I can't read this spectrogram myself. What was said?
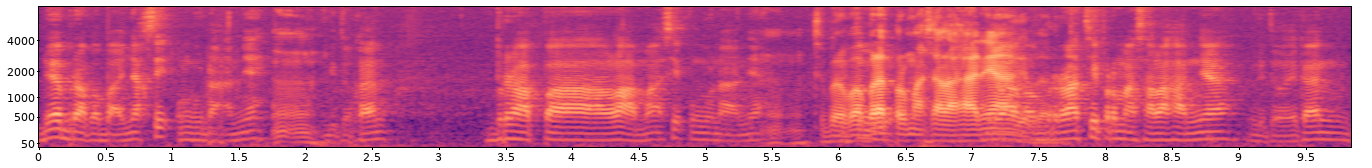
dia berapa banyak sih penggunaannya, gitu kan? Berapa lama sih penggunaannya? Seberapa Itu berat permasalahannya Berapa gitu. berat sih permasalahannya, gitu ya kan?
